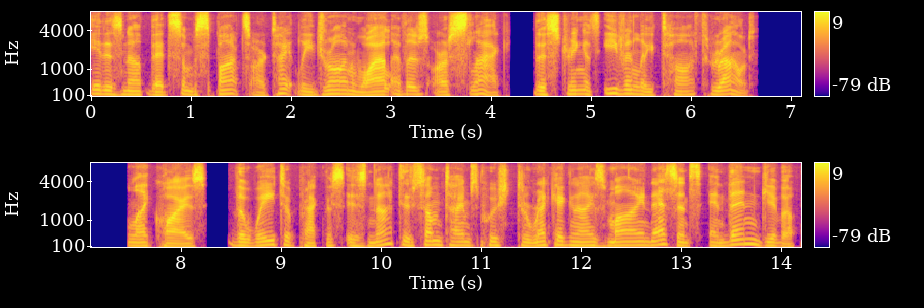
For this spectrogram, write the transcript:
it is not that some spots are tightly drawn while others are slack, the string is evenly taut throughout. Likewise, the way to practice is not to sometimes push to recognize mind essence and then give up,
